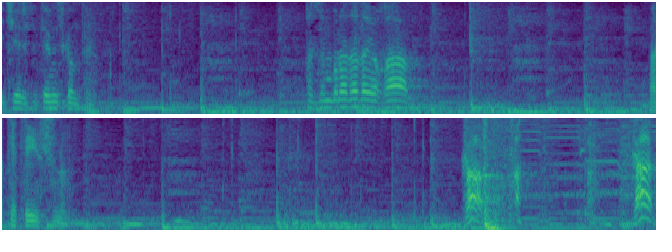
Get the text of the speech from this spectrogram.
İçerisi temiz komutanım. Kızım burada da yok ağam. Paketleyin şunu. Kalk. Kalk.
